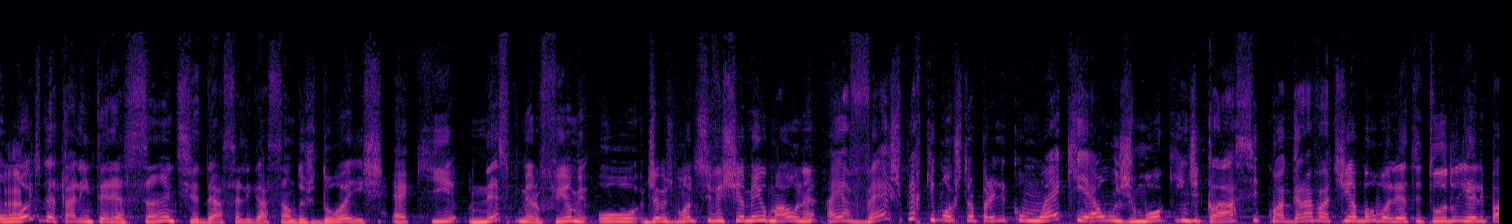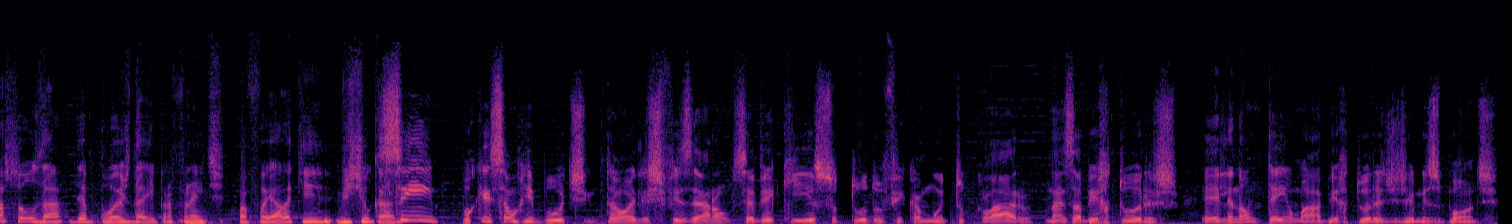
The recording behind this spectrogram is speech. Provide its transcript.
Um outro detalhe interessante dessa ligação dos dois é que nesse primeiro filme o James Bond se vestia meio mal, né? Aí a Vesper que mostrou pra ele como é que é um smoking de classe com a gravatinha borboleta e tudo e ele passou a usar depois daí pra frente. Mas foi ela que vestiu o cara. Sim, porque isso é um reboot. Então eles fizeram. Você vê que isso tudo fica muito claro nas aberturas. Ele não tem uma abertura de James Bond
